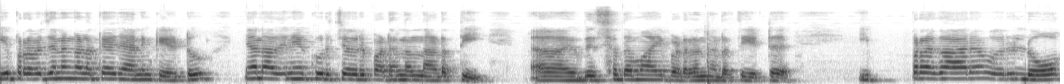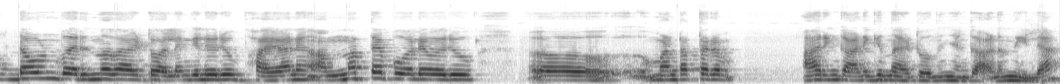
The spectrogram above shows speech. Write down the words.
ഈ പ്രവചനങ്ങളൊക്കെ ഞാനും കേട്ടു. ഞാൻ അതിനെക്കുറിച്ച് ഒരു പഠനം നടത്തി. വിശദമായി പഠനം നടത്തിയിട്ട് ഇപ്രകാരം ഒരു ലോക്ക്ഡൗൺ വരുന്നതായിട്ടോ അല്ലെങ്കിൽ ഒരു ഭയാന അന്നത്തെ പോലെ ഒരു മണ്ടത്തരം ആരും കാണിക്കുന്നതായിട്ടോ ഒന്നും ഞാൻ കാണുന്നില്ല.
